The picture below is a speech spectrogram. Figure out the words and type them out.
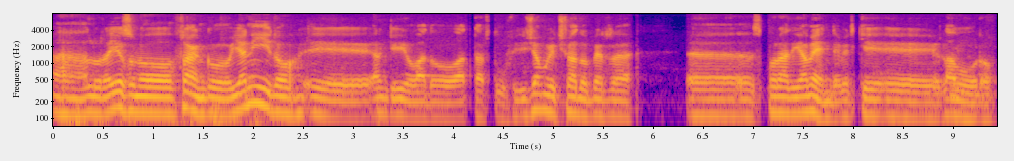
Allora, io sono Franco Ianiro e anche io vado a Tartufi. Diciamo che ci vado per, eh, sporadicamente perché eh, lavoro.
